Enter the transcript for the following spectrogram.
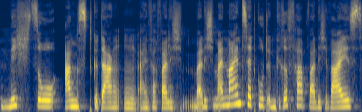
nicht so Angstgedanken, einfach weil ich, weil ich mein Mindset gut im Griff habe, weil ich weiß,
